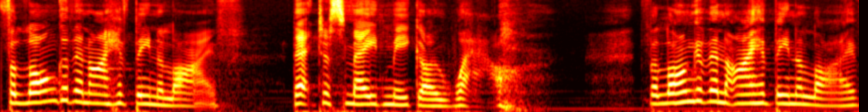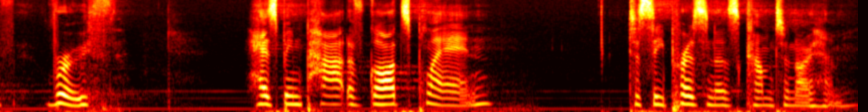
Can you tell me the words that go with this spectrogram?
For longer than I have been alive, that just made me go, wow. For longer than I have been alive, Ruth has been part of God's plan to see prisoners come to know Him.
